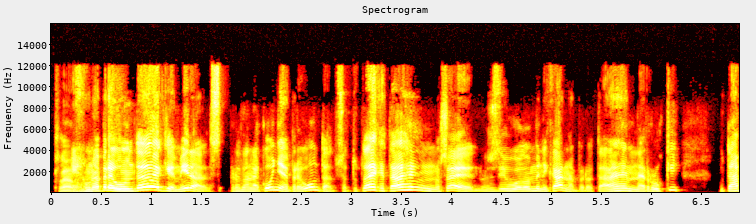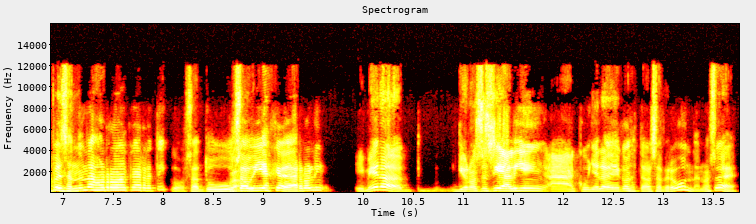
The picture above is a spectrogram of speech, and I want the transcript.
claro. Es una pregunta de que, mira, perdón, la cuña, pregunta. O sea, tú sabes que estabas en, no sé, no sé si jugó Dominicana, pero estabas en la rookie, tú estabas pensando en dar un cada ratico. O sea, tú Claro. sabías que dar rolling. Y mira, yo no sé si alguien a Cuña le había contestado esa pregunta, no sé.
